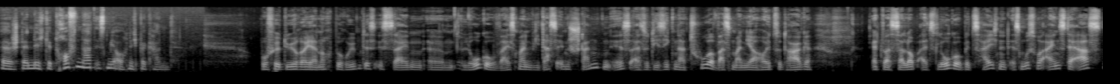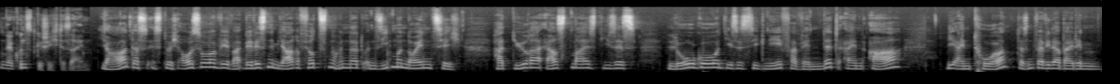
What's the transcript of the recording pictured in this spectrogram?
äh, ständig getroffen hat, ist mir auch nicht bekannt. Wofür Dürer ja noch berühmt ist, ist sein ähm, Logo. Weiß man, wie das entstanden ist? Also die Signatur, was man ja heutzutage etwas salopp als Logo bezeichnet. Es muss wohl eins der ersten der Kunstgeschichte sein. Ja, das ist durchaus so. Wir, wir wissen, im Jahre 1497 hat Dürer erstmals dieses Logo, dieses Signet verwendet. Ein A wie ein Tor. Da sind wir wieder bei dem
